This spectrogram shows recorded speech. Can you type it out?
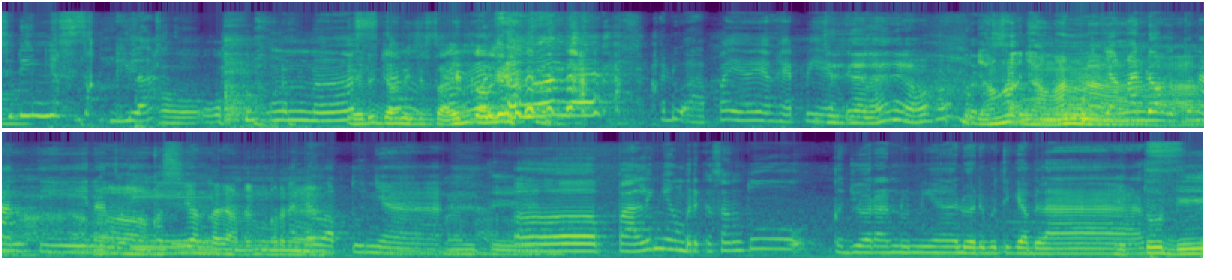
sedih nyesek gila Oh. ngenes Yaudah, jangan kan. diceritain kalau gitu. Jangan aduh apa ya yang happy happy ceritain aja enggak apa-apa. Jangan, jangan lah. jangan dong itu nanti nanti Ah, kesian lah yang dengernya. ada waktunya Nanti. Eh, paling yang berkesan tuh kejuaraan dunia 2013 Itu di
